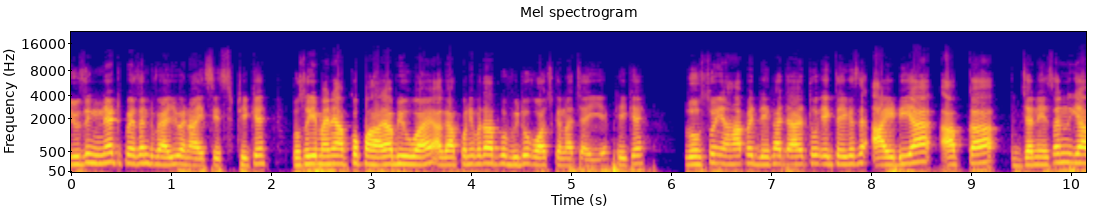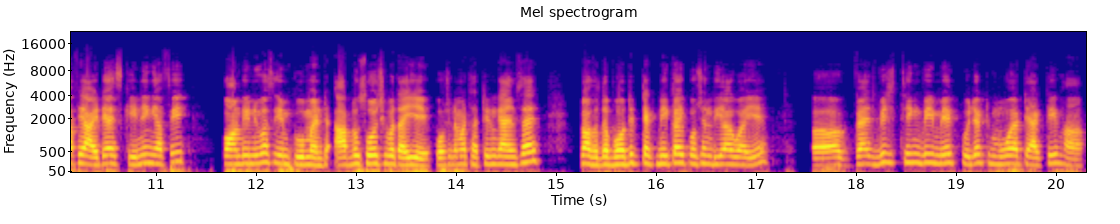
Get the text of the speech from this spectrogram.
using net present value analysis ठीक है? दोस्तों, ये मैंने आपको पढ़ाया भी हुआ है। अगर आपको नहीं पता, आपको वीडियो वॉच करना चाहिए, ठीक है? तो दोस्तों, यहाँ पे देखा जाए तो एक तरीके से आइडिया आपका जनरेशन या फिर आइडिया स्क्रीनिंग या फिर कॉन्टिन्यूस इंप्रूवमेंट आप लोग सोच के बताइए। क्वेश्चन नंबर थर्टीन का आंसर है। बहुत ही टेक्निकल क्वेश्चन दिया हुआ ये। Which thing we make project more attractive हाँ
